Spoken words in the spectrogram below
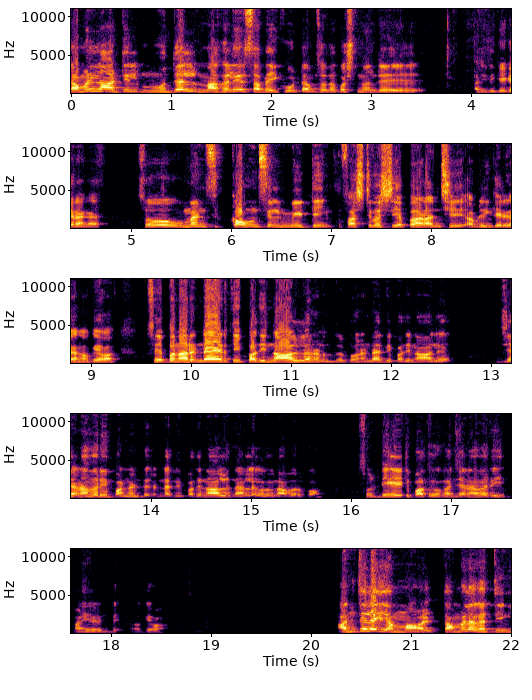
தமிழ்நாட்டில் முதல் மகளிர் சபை கூட்டம். ஸோ இந்த கொஸ்டின் வந்து அது இது கேட்குறாங்க so women's council meeting first first எப்போ நடந்துச்சு அப்படின்னு கேட்குறாங்க ஓகேவா ஸோ எப்போனா ரெண்டாயிரத்தி பதினாலில் நடந்திருக்கும். ரெண்டாயிரத்தி பதினாலு ஜனவரி பன்னெண்டு. ரெண்டாயிரத்தி பதினாலு நல்ல எல்லாருக்கும் ஞாபகம் இருக்கும் ஸோ டேட் பார்த்துக்கோங்க ஜனவரி பனிரெண்டு ஓகேவா அஞ்சலை அம்மாள் தமிழகத்தின்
